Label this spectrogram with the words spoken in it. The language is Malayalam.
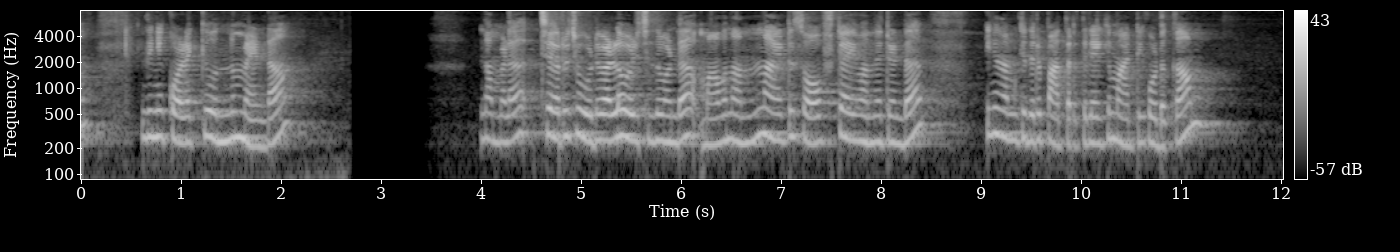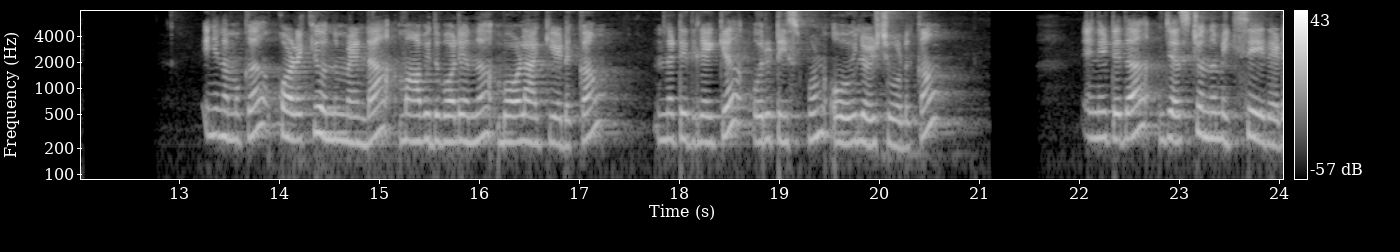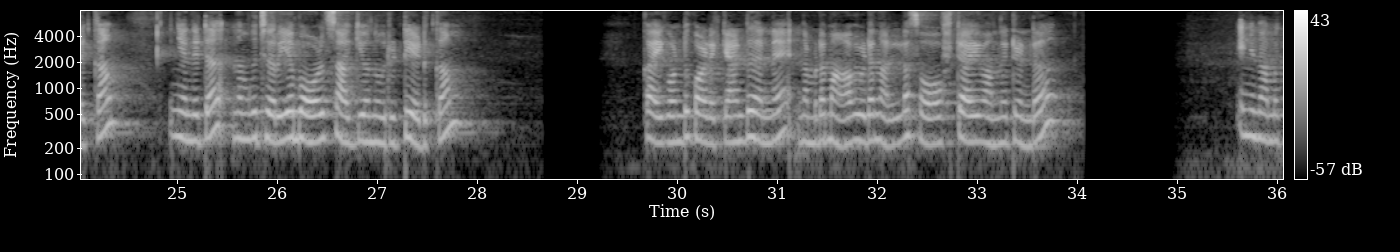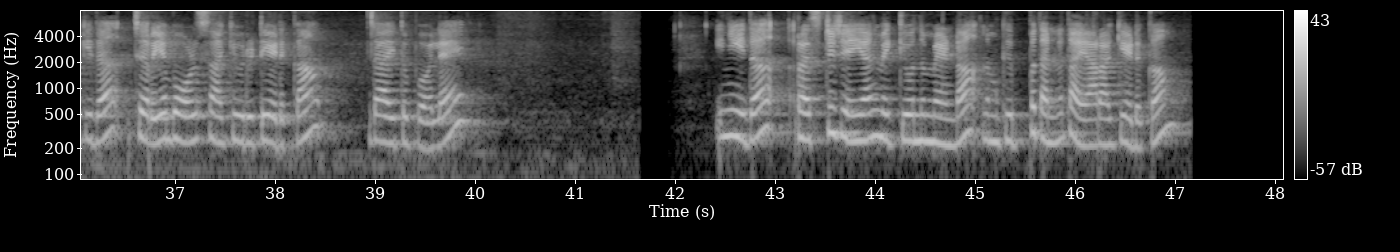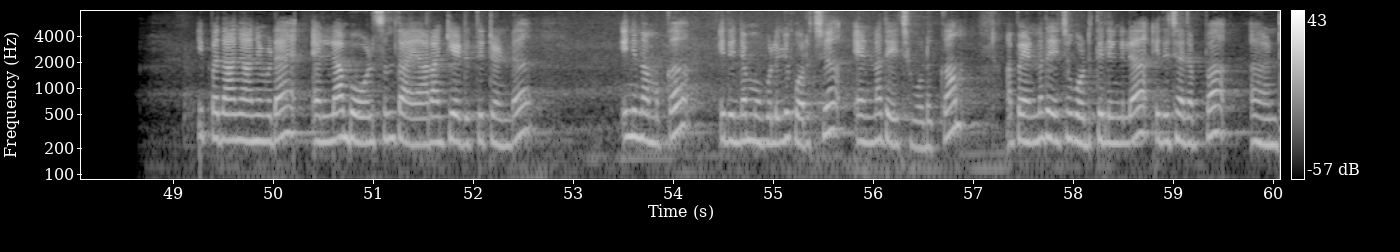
ഇതിനി കുഴയ്ക്കൊന്നും വേണ്ട. നമ്മൾ ചെറു ചൂടുവെള്ളം ഒഴിച്ചതുകൊണ്ട് മാവ് നന്നായിട്ട് സോഫ്റ്റായി വന്നിട്ടുണ്ട്. ഇനി നമുക്കിതൊരു പാത്രത്തിലേക്ക് മാറ്റി കൊടുക്കാം. ഇനി നമുക്ക് കുഴയ്ക്കൊന്നും വേണ്ട. മാവ് ഇതുപോലെ ഒന്ന് ബോളാക്കി എടുക്കാം എന്നിട്ട് ഇതിലേക്ക് ഒരു ടീസ്പൂൺ ഓയിൽ ഒഴിച്ചു കൊടുക്കാം. എന്നിട്ടിത് ജസ്റ്റ് ഒന്ന് മിക്സ് ചെയ്തെടുക്കാം. ഇനി എന്നിട്ട് നമുക്ക് ചെറിയ ബോൾസ് ആക്കി ഒന്ന് ഉരുട്ടിയെടുക്കാം. കൈകൊണ്ട് കുഴയ്ക്കാണ്ട് തന്നെ നമ്മുടെ മാവ് ഇവിടെ നല്ല സോഫ്റ്റായി വന്നിട്ടുണ്ട്. ഇനി നമുക്കിത് ചെറിയ ബോൾസ് ആക്കി ഉരുട്ടിയെടുക്കാം. ഇതുപോലെ. ഇനി ഇത് റെസ്റ്റ് ചെയ്യാൻ വെക്കുകയൊന്നും വേണ്ട. നമുക്ക് ഇപ്പോൾ തന്നെ തയ്യാറാക്കി എടുക്കാം ഇപ്പോൾ ഇതാ ഞാനിവിടെ എല്ലാ ബോൾസും തയ്യാറാക്കി എടുത്തിട്ടുണ്ട്. ഇനി നമുക്ക് ഇതിന്റെ മുകളിൽ കുറച്ച് എണ്ണ തേച്ച് കൊടുക്കാം. അപ്പോൾ എണ്ണ തേച്ച് കൊടുത്തില്ലെങ്കിൽ ഇത് ചിലപ്പോൾ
